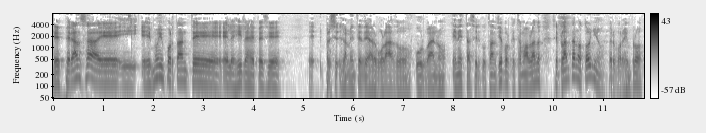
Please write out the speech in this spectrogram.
Esperanza, eh, y es muy importante elegir las especies eh, precisamente de arbolado urbano en estas circunstancias, porque estamos hablando, se planta en otoño, pero por ejemplo,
